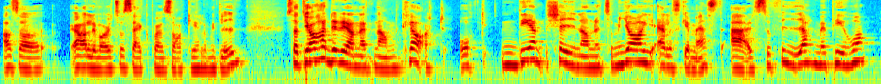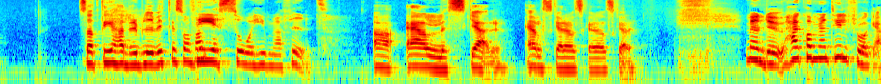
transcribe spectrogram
alltså, jag har aldrig varit så säker på en sak i hela mitt liv. Så att jag hade redan ett namn klart. Och det tjejnamnet som jag älskar mest är Sofia med PH. Så att det hade det blivit i så fall. Det är så himla fint. Ja, älskar, älskar, älskar, älskar. Men du, här kommer en till fråga.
